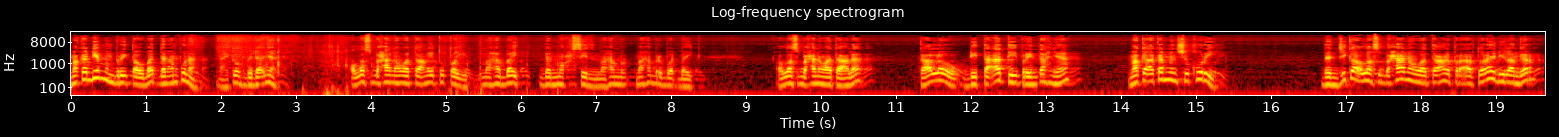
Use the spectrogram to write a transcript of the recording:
maka dia memberi taubat dan ampunan. Nah, itu bedanya. Allah Subhanahu wa taala itu thayyib, maha baik dan muhsin, maha maha berbuat baik. Allah Subhanahu wa taala kalau ditaati perintahnya maka akan mensyukuri. Dan jika Allah Subhanahu wa taala peraturannya dilanggar,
